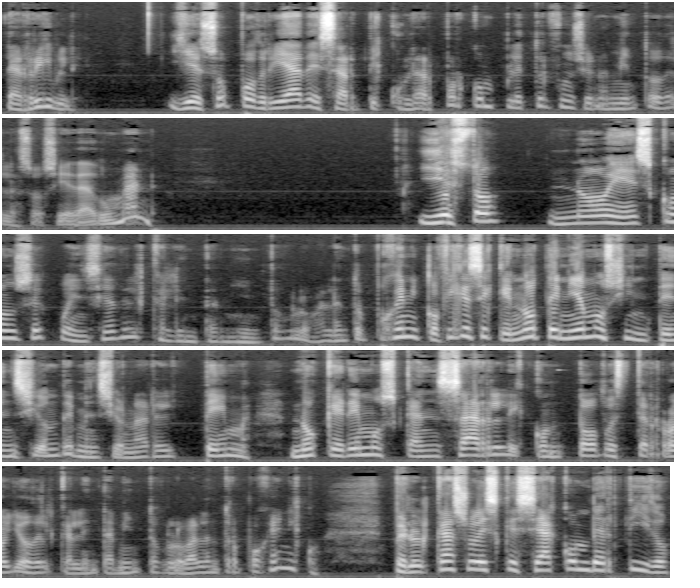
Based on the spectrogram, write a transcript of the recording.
terrible. Y eso podría desarticular por completo el funcionamiento de la sociedad humana. Y esto no es consecuencia del calentamiento global antropogénico. Fíjese que no teníamos intención de mencionar el tema, no queremos cansarle con todo este rollo del calentamiento global antropogénico, pero el caso es que se ha convertido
